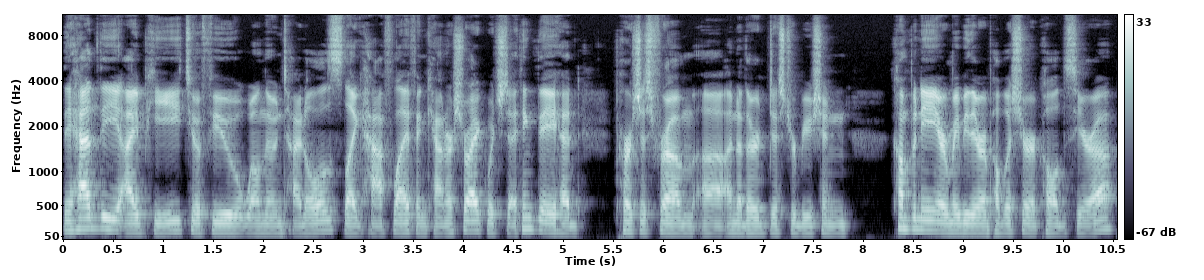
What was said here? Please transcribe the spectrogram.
They had the IP to a few well-known titles like Half-Life and Counter-Strike, which I think they had purchased from uh, another distribution company, or maybe they're a publisher called Sierra.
